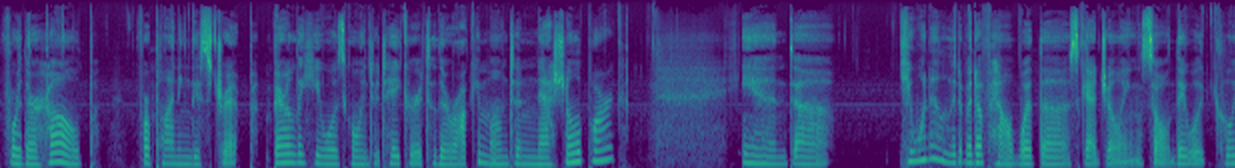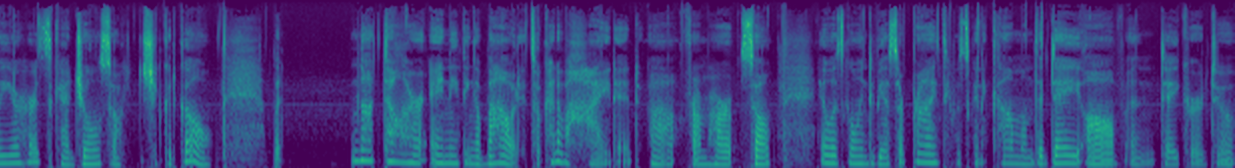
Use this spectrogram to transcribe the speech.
for their help for planning this trip. Apparently, he was going to take her to the Rocky Mountain National Park, and uh, he wanted a little bit of help with the scheduling, so they would clear her schedule so she could go not tell her anything about it, so kind of hide it uh, from her. So it was going to be a surprise. He was going to come on the day of and take her to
